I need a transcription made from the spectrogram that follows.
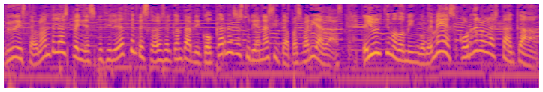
Restaurante Las Peñas, especialidad en pescados del Cantábrico, carnes asturianas y tapas variadas. El último domingo de mes, cordero a la estaca.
